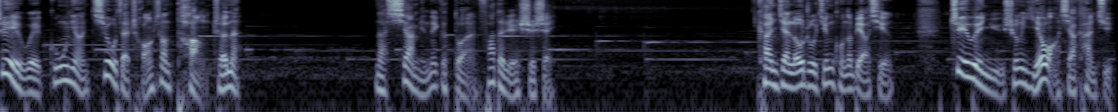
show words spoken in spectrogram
这位姑娘就在床上躺着呢。那下面那个短发的人是谁？看见楼主惊恐的表情，这位女生也往下看去。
